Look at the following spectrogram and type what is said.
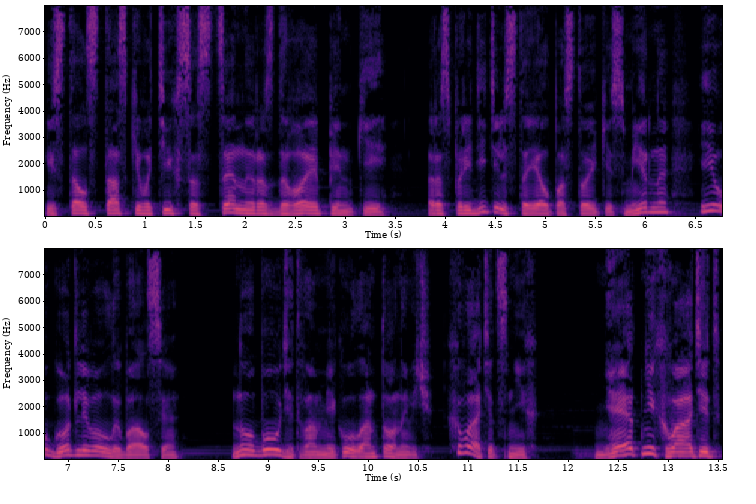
и стал стаскивать их со сцены, раздавая пинки. Распорядитель стоял по стойке смирно и угодливо улыбался. «Ну, будет вам, Микула Антонович, хватит с них». «Нет, не хватит!»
